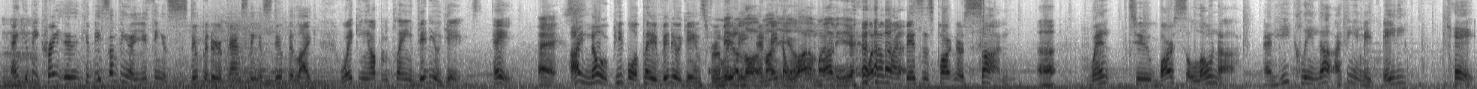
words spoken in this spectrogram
And it could be mm. crazy it could be something that you think is stupid or your parents think is stupid like waking up and playing video games. Hey Hey. I know people play video games for a a living and money, make a yeah, lot of money. money. One of my business partner's son Uh-huh. went to Barcelona and he cleaned up. I think he made 80k.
